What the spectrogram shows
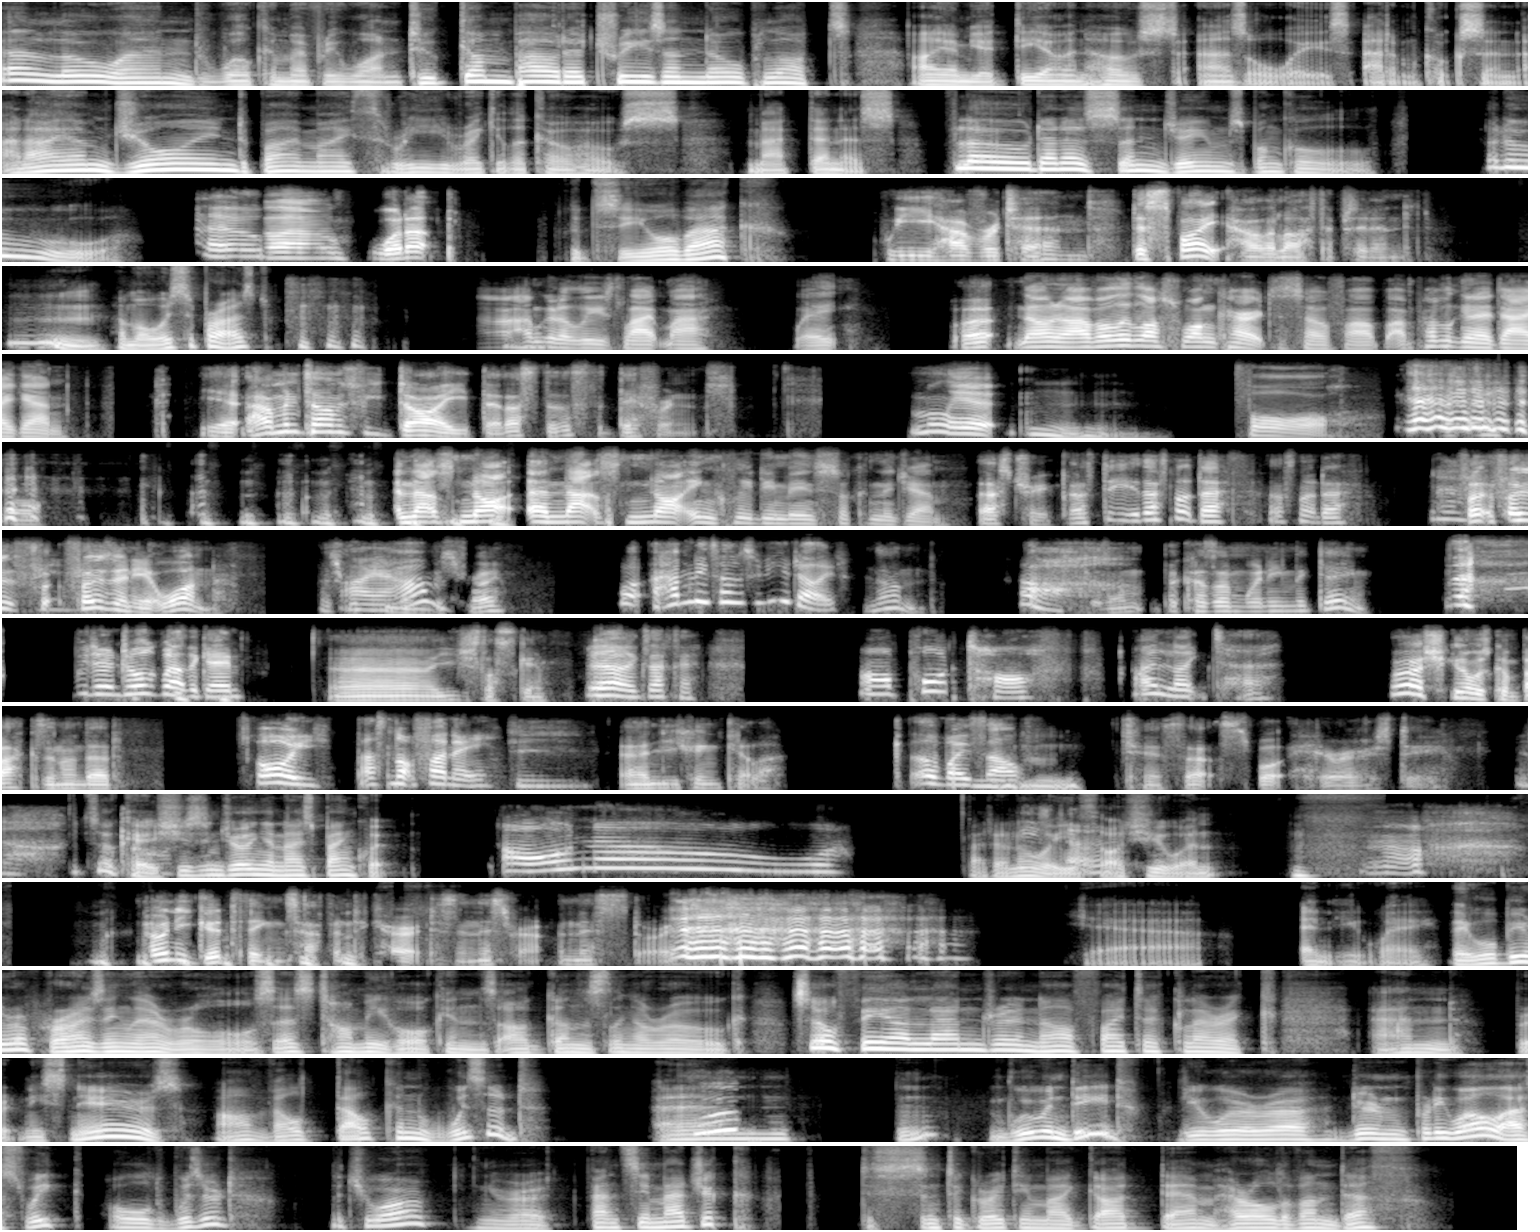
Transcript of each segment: Hello and welcome everyone to Gunpowder Treason and No Plot. I am your DM and host, as always, Adam Cookson, and I am joined by my three regular co-hosts, Matt Dennis, Flo Dennis, and James Bunkell. Hello. Hello. Hello. What up? Good to see you all back. We have returned, despite how the last episode ended. Hmm, I'm always surprised. I'm gonna lose like my wait. What? No, no, I've only lost one character so far, but I'm probably gonna die again. Yeah. How many times have you died? Though that's the, that's the difference. I'm only at Hmm. four, and that's not and that's not including being stuck in the gem. that's true. That's that's not death. That's not death. Flo, Flo, Flo, Flo's only at one. That's I am. numbers, Flo. What? How many times have you died? None. Because Oh, I'm, because I'm winning the game. we don't talk about the game. Uh, you just lost the game. Yeah, exactly. Oh, poor Toph. I liked her. Well, she can always come back as an undead. Oi, that's not funny. And you can kill her. Kill myself. Hmm. Yes, that's what heroes do. It's okay. God. She's enjoying a nice banquet. Oh no. I don't know Please where you don't. thought she went. No. Only good things happen to characters in this route in this story. Yeah. Anyway, they will be reprising their roles as Tommy Hawkins, our gunslinger rogue, Sophia Landrin, our fighter cleric, and Brittany Sneers, our Vedalken wizard. And hmm, woo indeed. You were uh, doing pretty well last week, old wizard that you are. You're a fancy magic, disintegrating my goddamn herald of undeath.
